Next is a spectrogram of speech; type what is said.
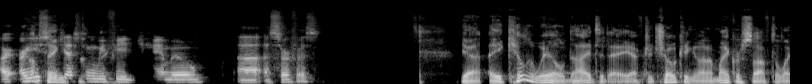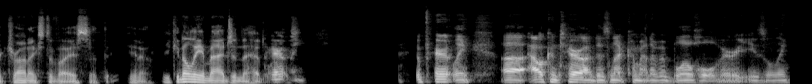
Are, are you suggesting we feed Shamu uh, a surface? Yeah, a killer whale died today after choking on a Microsoft electronics device. At the, you know, you can only imagine the headlines. Apparently, apparently, uh, Alcantara does not come out of a blowhole very easily.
